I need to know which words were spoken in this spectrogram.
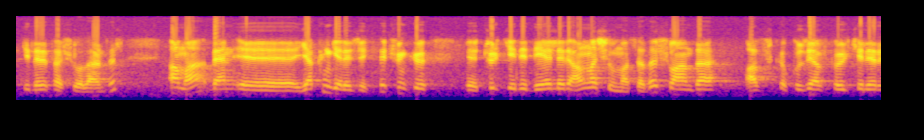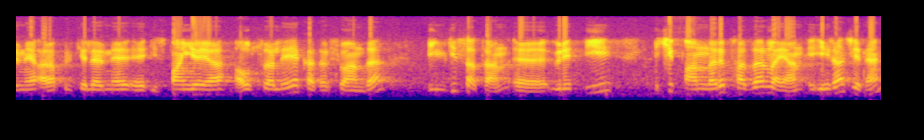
fikirleri taşıyorlardır. Ama ben e, yakın gelecekte çünkü e, Türkiye'de değerleri anlaşılmasa da şu anda Afrika, Kuzey Afrika ülkelerine, Arap ülkelerine, e, İspanya'ya, Avustralya'ya kadar şu anda bilgi satan, e, ürettiği ekipmanları pazarlayan, e, ihraç eden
